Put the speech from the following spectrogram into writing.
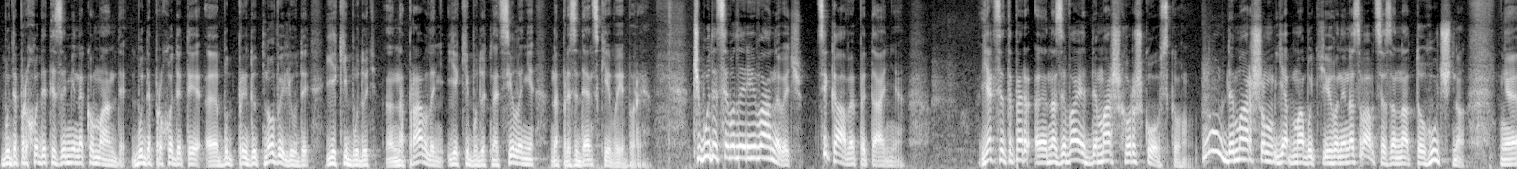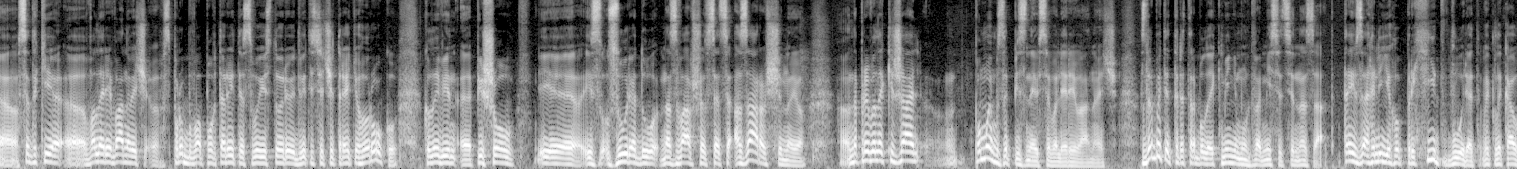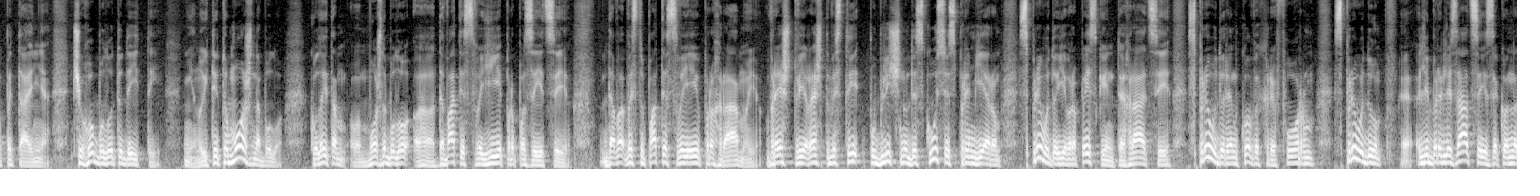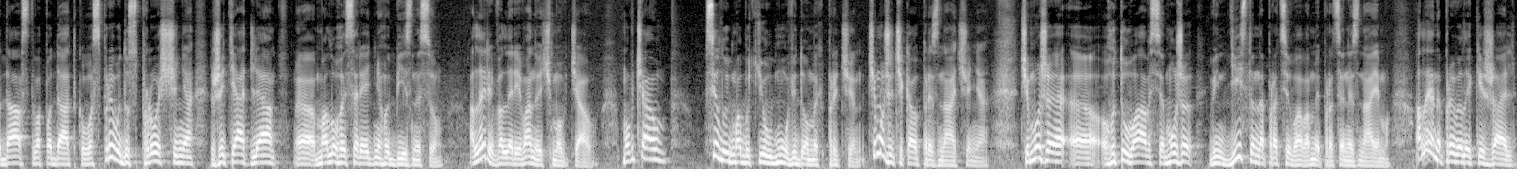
Буде проходити заміна команди, буде проходити, е, прийдуть нові люди, які будуть е, направлені, які будуть націлені на президентські вибори. Чи буде це Валерій Іванович? Цікаве питання. Як це тепер е, називають демарш Хорошковського? Ну, демаршем я б, мабуть, його не назвав, це занадто гучно. Все-таки Валерій Іванович спробував повторити свою історію 2003 року, коли він пішов із з уряду, назвавши все це Азаровщиною. На превеликий жаль, по-моєму, запізнився Валерій Іванович. Зробити треба було як мінімум два місяці назад. Та й взагалі його прихід в уряд викликав питання, чого було туди йти. Ні, ну йти то можна було, коли там можна було е, давати свої пропозиції, виступати своєю програмою, врешті-решт вести публічну дискусію з прем'єром з приводу європейської інтеграції, з приводу ринкових реформ, з приводу е, лібералізації законодавства податкового, з приводу спрощення життя для е, малого і середнього бізнесу. Але Валерій Іванович мовчав. Мовчав в мабуть, йому відомих причин. Чи може чекав призначення, чи може е, готувався, може він дійсно напрацював, а ми про це не знаємо. Але на превеликий жаль,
